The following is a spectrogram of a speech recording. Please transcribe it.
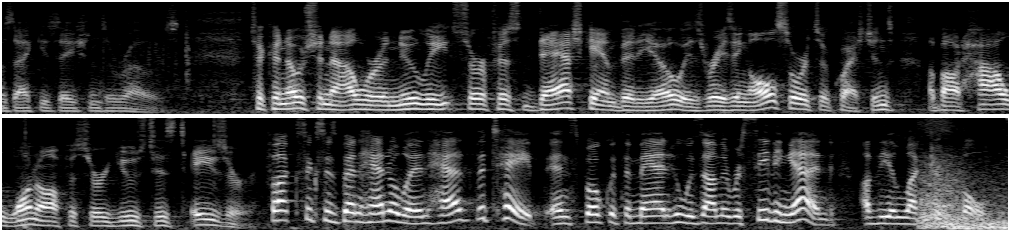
those accusations arose. To Kenosha now, where a newly surfaced dash cam video is raising all sorts of questions about how one officer used his taser. Fox 6's Ben Handelman has the tape and spoke with the man who was on the receiving end of the electric bolts.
